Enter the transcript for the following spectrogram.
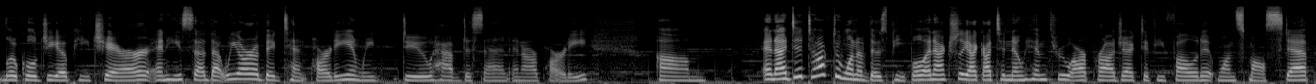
local GOP chair, and he said that we are a big tent party and we do have dissent in our party. Um, and I did talk to one of those people, and actually, I got to know him through our project. If you followed it, one small step,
